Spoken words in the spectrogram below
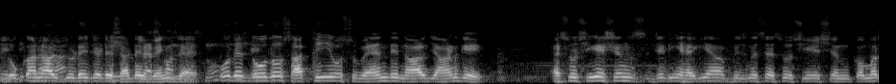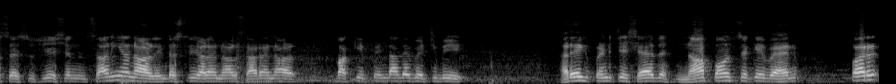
ਲੋਕਾਂ ਨਾਲ ਜੁੜੇ ਜਿਹੜੇ ਸਾਡੇ ਵਿੰਗਸ ਹੈ ਉਹਦੇ ਦੋ ਦੋ ਸਾਥੀ ਉਸ ਵੈਨ ਦੇ ਨਾਲ ਜਾਣਗੇ। ਐਸੋਸੀਏਸ਼ਨਸ ਜਿਹੜੀਆਂ ਹੈਗੀਆਂ ਬਿਜ਼ਨਸ ਐਸੋਸੀਏਸ਼ਨ ਕਾਮਰਸ ਐਸੋਸੀਏਸ਼ਨ ਸਾਰੀਆਂ ਨਾਲ ਇੰਡਸਟਰੀ ਵਾਲਿਆਂ ਨਾਲ ਸਾਰਿਆਂ ਨਾਲ ਬਾਕੀ ਪਿੰਡਾਂ ਦੇ ਵਿੱਚ ਵੀ ਹਰੇਕ ਪਿੰਡ 'ਚ ਸ਼ਾਇਦ ਨਾ ਪਹੁੰਚ ਸਕੇ ਵੈਨ ਪਰ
